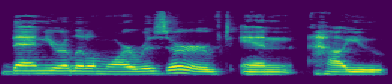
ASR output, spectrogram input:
then you're a little more reserved in how you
